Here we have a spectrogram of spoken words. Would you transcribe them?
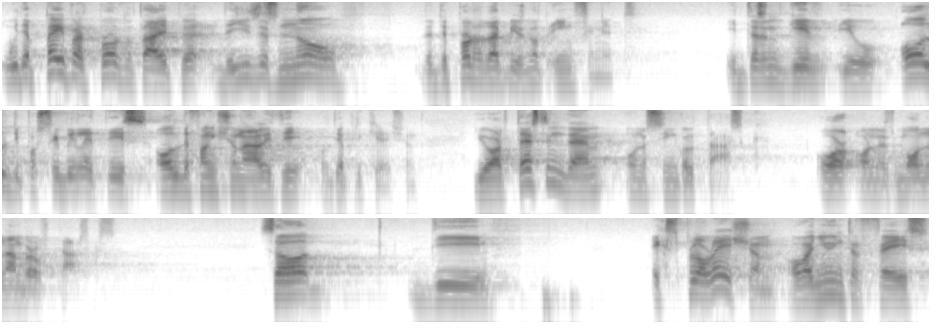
with a paper prototype, uh, the users know that the prototype is not infinite. It doesn't give you all the possibilities, all the functionality of the application. You are testing them on a single task or on a small number of tasks. So the exploration of a new interface,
